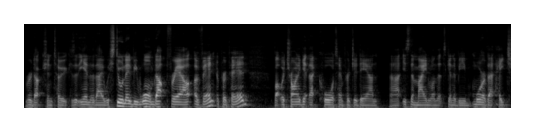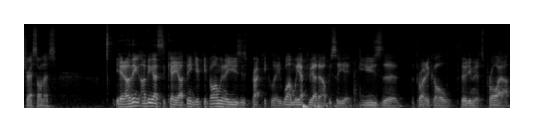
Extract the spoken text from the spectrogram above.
reduction too. Because at the end of the day, we still need to be warmed up for our event and prepared, but we're trying to get that core temperature down. Uh, is the main one that's going to be more of that heat stress on us. Yeah, I think I think that's the key. I think if, if I'm going to use this practically, one we have to be able to obviously yeah, use the the protocol 30 minutes prior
